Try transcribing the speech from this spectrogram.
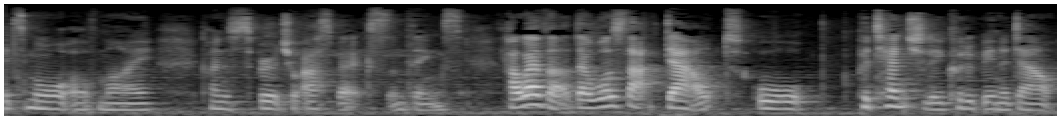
it's more of my kind of spiritual aspects and things. However, there was that doubt, or potentially could have been a doubt,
